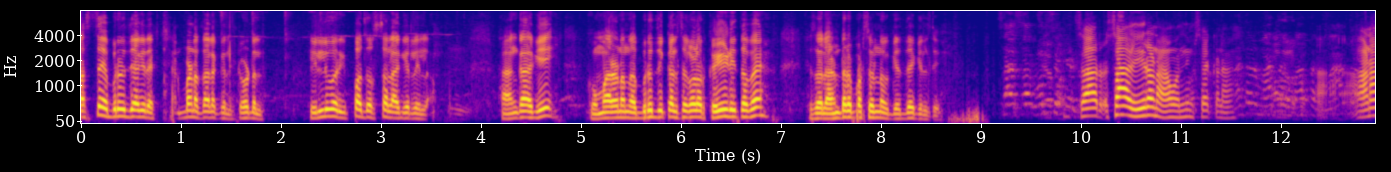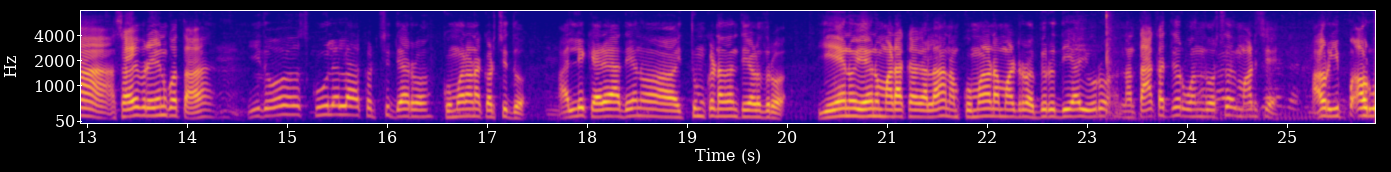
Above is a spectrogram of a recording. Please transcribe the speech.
ರಸ್ತೆ ಅಭಿವೃದ್ಧಿ ಆಗಿದೆ ಚನ್ನಬಣ್ಣ ತಾಲೂಕಲ್ಲಿ ಟೋಟಲ್ ಇಲ್ಲಿವರೆಗೆ ಇಪ್ಪತ್ತು ವರ್ಷದಲ್ಲಿ ಆಗಿರಲಿಲ್ಲ. ಹಾಗಾಗಿ ಕುಮಾರಣ್ಣನ ಅಭಿವೃದ್ಧಿ ಕೆಲಸಗಳು ಕೈ ಹಿಡಿತವೆ. ಇದರಲ್ಲಿ ಹಂಡ್ರೆಡ್ ಪರ್ಸೆಂಟ್ ನಾವು ಗೆದ್ದೇ ಗೆಲ್ತೀವಿ. ಸರ್ ಸರ್ ಇರೋಣ, ಒಂದು ನಿಮಿಷ ಕಣ ಅಣ್ಣ ಸಾಹೇಬ್ರ, ಏನು ಗೊತ್ತಾ? ಇದು ಸ್ಕೂಲೆಲ್ಲ ಕಟ್ಸಿದ್ದು ಯಾರು? ಕುಮಾರಣ್ಣ ಕಟ್ಸಿದ್ದು. ಅಲ್ಲಿ ಕೆರೆ ಅದೇನು ತುಂಬ್ಕೊಂಡದ ಅಂತ ಹೇಳಿದ್ರು. ಏನು ಏನು ಮಾಡೋಕ್ಕಾಗಲ್ಲ. ನಮ್ಮ ಕುಮಾರಣ್ಣ ಮಾಡಿರೋ ಅಭಿವೃದ್ಧಿಯ ಇವರು ನಾನು ತಾಕತ್ತಿದ್ರು ಒಂದು ವರ್ಷ ಮಾಡಿಸಿ. ಅವ್ರು ಇಪ್ಪ, ಅವ್ರು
